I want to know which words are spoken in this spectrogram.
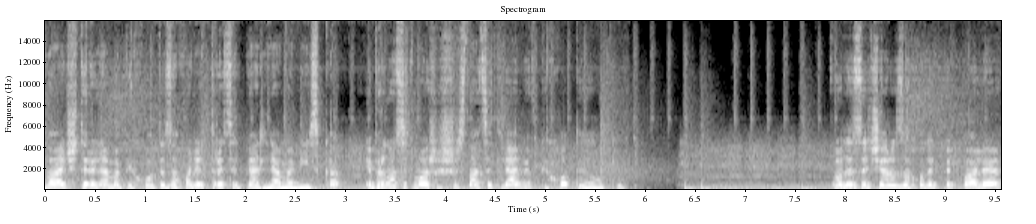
Два і 4 ляма піхоти заходять 35 ляма війська і приносять майже 16 лямів піхоти і луків. Одесит ще раз заходить підпалює.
